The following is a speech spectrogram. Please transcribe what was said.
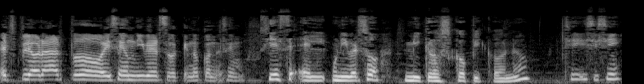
explorar todo ese universo que no conocemos. Sí, es el universo microscópico, ¿no? Sí, sí, sí.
